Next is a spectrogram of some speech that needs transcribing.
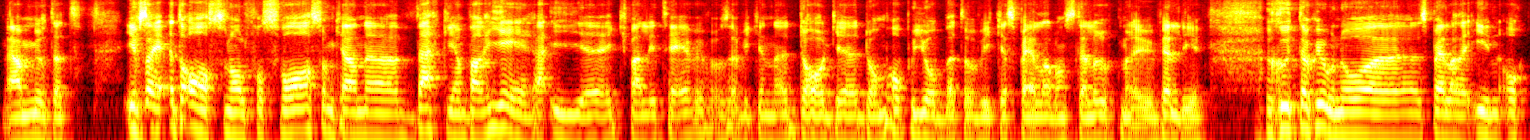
ja, mot ett, i och för sig ett Arsenal-försvar som kan verkligen variera i kvalitet. Vi får se vilken dag de har på jobbet och vilka spelare de ställer upp med. Det är ju väldigt rotation och spelare in och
